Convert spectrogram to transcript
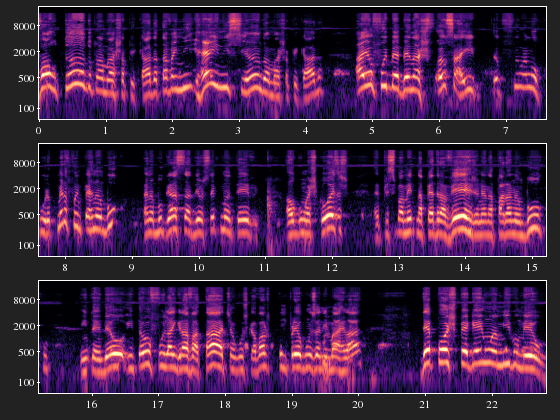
voltando para a marcha picada, estava reiniciando a marcha picada. Aí eu fui beber nas. Eu saí, eu fui uma loucura. Primeiro eu fui em Pernambuco. Pernambuco, graças a Deus, sempre manteve algumas coisas, eh, principalmente na Pedra Verde, né, na Paranambuco, entendeu? Então eu fui lá em Gravatá, tinha alguns cavalos, comprei alguns animais lá. Depois peguei um amigo meu,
